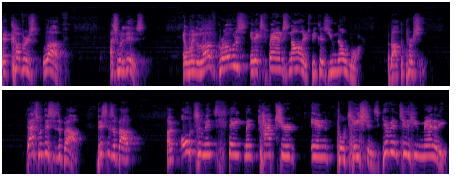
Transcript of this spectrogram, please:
that covers love. That's what it is. And when love grows, it expands knowledge because you know more about the person. That's what this is about. This is about an ultimate statement captured in quotations, given to humanity.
